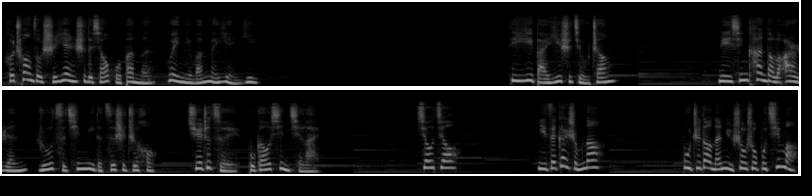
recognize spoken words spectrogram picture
和创作实验室的小伙伴们为你完美演绎。第一百一十九章，李欣看到了二人如此亲密的姿势之后，撅着嘴不高兴起来。娇娇，你在干什么呢？不知道男女授受不亲吗？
